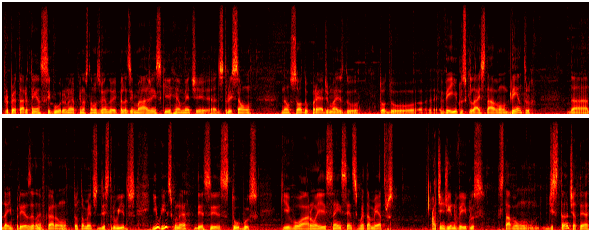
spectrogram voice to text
proprietário tenha seguro, né? Porque nós estamos vendo aí pelas imagens que realmente a destruição não só do prédio, mas do todo eh, veículos que lá estavam dentro da, da empresa, né? Ficaram totalmente destruídos e o risco, né? Desses tubos que voaram aí 100, 150 metros, atingindo veículos que estavam distante até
